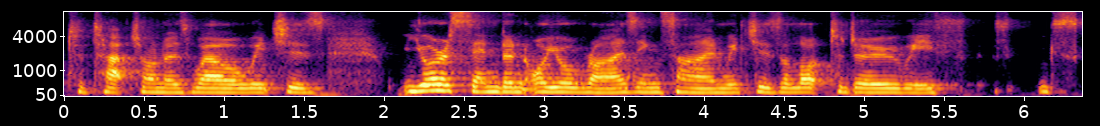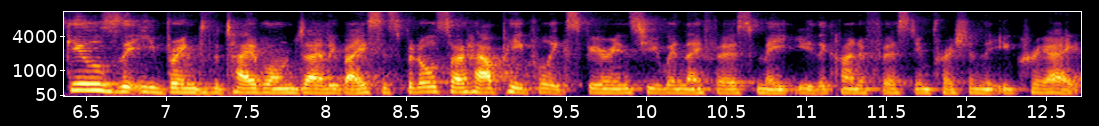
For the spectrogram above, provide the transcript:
to touch on as well, which is your ascendant or your rising sign, which is a lot to do with skills that you bring to the table on a daily basis, but also how people experience you when they first meet you, the kind of first impression that you create.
